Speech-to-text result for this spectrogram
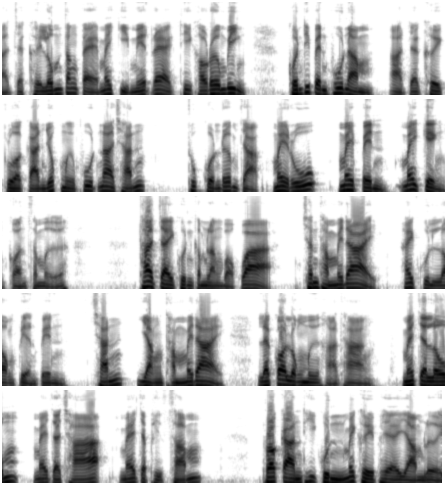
อาจจะเคยล้มตั้งแต่ไม่กี่เมตรแรกที่เขาเริ่มวิ่ง คนที่เป็นผู้นำอาจจะเคยกลัวการยกมือพูดหน้าชั้น ทุกคนเริ่มจากไม่รู้ ไม่เป็น ไม่เก่งก่อนเสมอ ถ้าใจคุณกำลังบอกว่า ฉันทำไม่ได้ ให้คุณลองเปลี่ยนเป็น ฉันยังทำไม่ได้ แล้วก็ลงมือหาทาง แม้จะล้ม แม้จะช้า แม้จะผิดซ้ำเพราะการที่คุณไม่เคยพยายามเลย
